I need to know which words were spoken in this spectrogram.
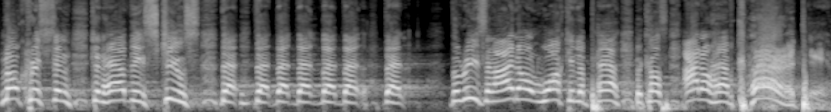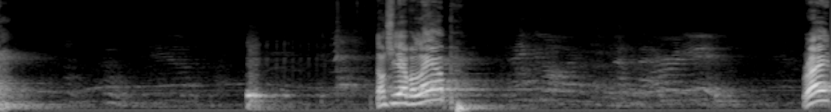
no Christian can have the excuse that that that that that that that the reason I don't walk in the path because I don't have clarity. Don't you have a lamp? Right?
